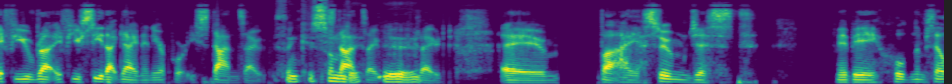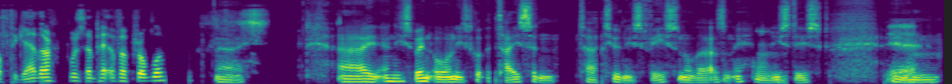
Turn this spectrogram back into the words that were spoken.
if you if you see that guy in an airport, he stands out I think he's somebody. stands out from the Yeah. crowd. Um, but I assume just maybe holding himself together was a bit of a problem. Aye. Aye, and he's went on, he's got the Tyson tattoo on his face and all that, hasn't he, Hmm. these days? Yeah. Um,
